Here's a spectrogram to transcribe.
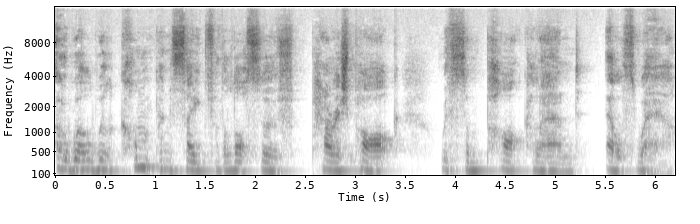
Oh, well, we'll compensate for the loss of Parish Park with some parkland elsewhere.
